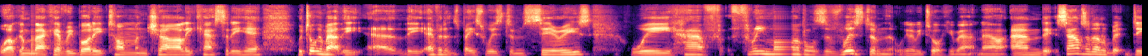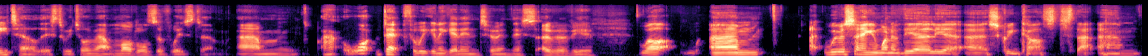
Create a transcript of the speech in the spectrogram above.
Welcome back, everybody. Tom and Charlie Cassidy here. We're talking about the uh, the evidence-based wisdom series. We have three models of wisdom that we're going to be talking about now, and it sounds a little bit detailed. This to be talking about models of wisdom. Um, uh, what depth are we going to get into in this overview? Well, um, we were saying in one of the earlier uh, screencasts that um,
